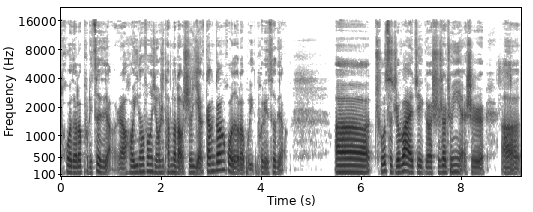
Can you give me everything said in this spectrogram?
获得了普利策奖，然后伊藤丰雄是他们的老师，也刚刚获得了普利普利策奖，呃，除此之外，这个石山纯也是呃。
